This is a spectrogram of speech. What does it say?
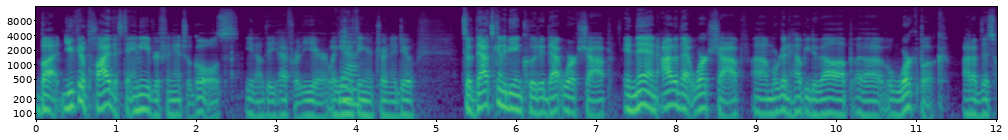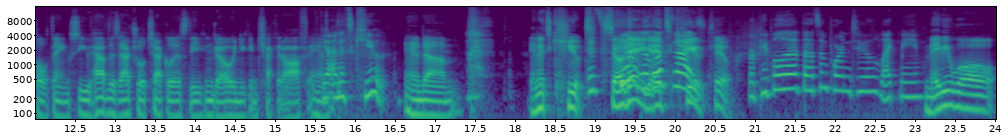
but you could apply this to any of your financial goals, you know, that you have for the year, like Yeah. anything you're trying to do. So that's going to be included, that workshop. And then out of that workshop, um, we're going to help you develop a, a workbook out of this whole thing. So you have this actual checklist that you can go and you can check it off. And, Yeah, and it's cute. and, um, and it's cute. It's so cute. there you It go. looks It's nice. cute too. For people that that's important to, like me. Maybe we'll,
